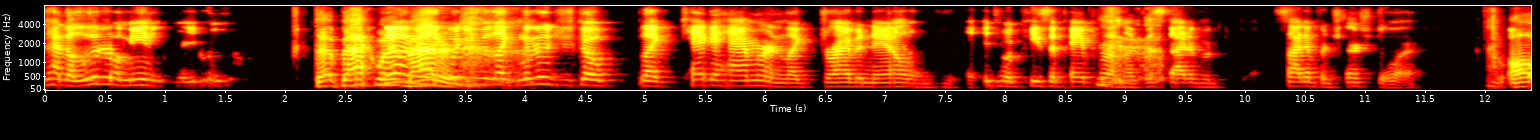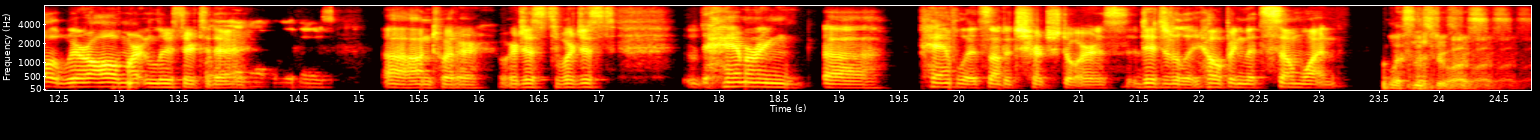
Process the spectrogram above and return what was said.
had a literal meaning. Where you would, that back when no, it I mean mattered. like when you would like literally just go like take a hammer and like drive a nail into a piece of paper on like the side of a side of a church door. all we're all Martin Luther today like, it was- uh, on Twitter. We're just we're just hammering uh, pamphlets onto church doors digitally, hoping that someone listens to us.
